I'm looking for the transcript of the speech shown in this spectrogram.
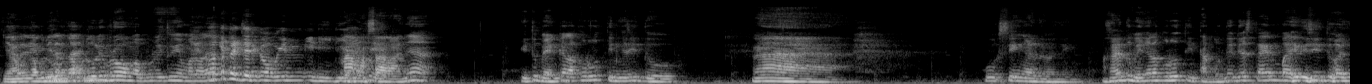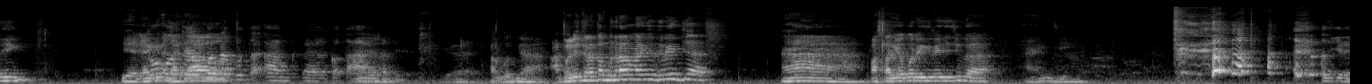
Ya, nggak peduli nggak peduli bro nggak peduli itu yang oh masalahnya kita jadi ngomongin ini dia? Nah ya? masalahnya itu bengkel aku rutin ke situ. Nah pusing gak tuh anjing? Masalahnya itu bengkel aku rutin takutnya dia standby di situ anjing. Ya kan Kok kita nggak tahu. aku tak angkat, kok tak Iya. angkat ya? takutnya. Atau dia ternyata beneran main ke gereja. Nah pas lagi aku di gereja juga anjing. Pas gini,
